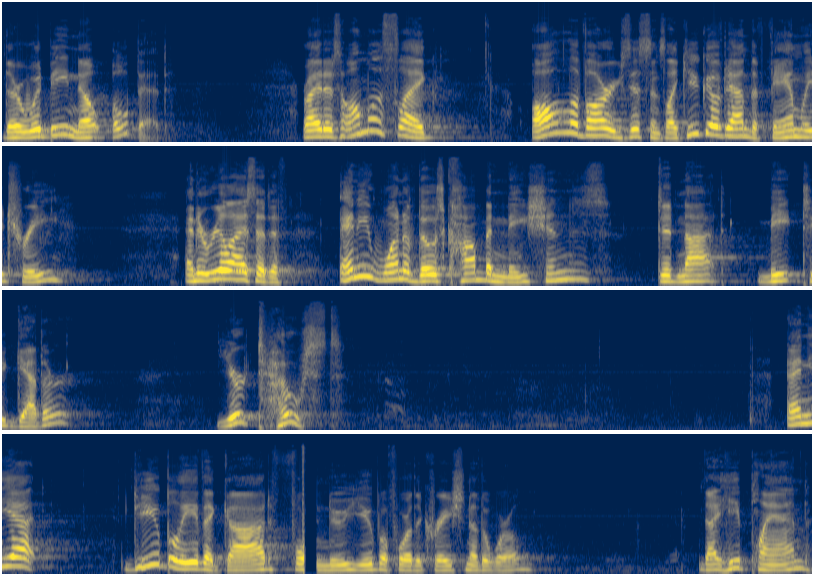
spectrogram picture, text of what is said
there would be no Obed. Right? It's almost like all of our existence, like you go down the family tree and you realize that if any one of those combinations did not meet together, you're toast. And yet, do you believe that God foreknew you before the creation of the world? That He planned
